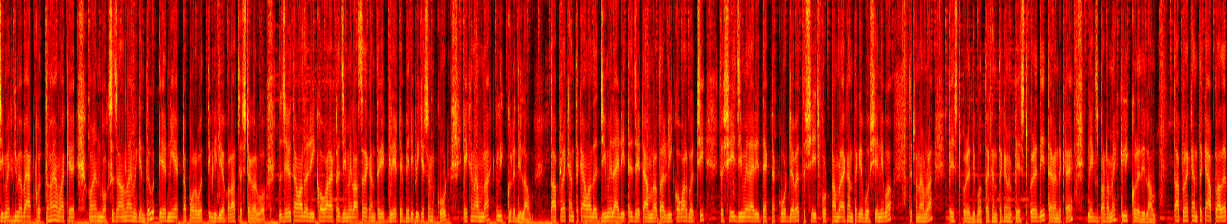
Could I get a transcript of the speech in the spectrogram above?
জিমেল কীভাবে অ্যাড করতে হয়, আমাকে কমেন্ট বক্সে জানালে আমি কিন্তু এর নিয়ে একটা পরবর্তী ভিডিও করার চেষ্টা করব। তো যেহেতু আমাদের রিকভার একটা জিমেল আছে, এখান থেকে গ্রেট ভেরিফিকেশন কোড এখানে আমরা ক্লিক করে দিলাম। তারপর এখান থেকে আমাদের জিমেল আইডিতে যেটা আমরা তার রিকভার করছি, তো সেই জিমেল আইডিতে একটা কোড যাবে, তো সেই কোডটা আমরা এখান থেকে বসিয়ে নিব। তো এখানে আমরা পেস্ট করে দিব। তো এখান থেকে আমি পেস্ট করে দিই তখন এখানে নেক্সট বাটনে ক্লিক করে দিলাম। তারপর এখান থেকে আপনাদের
